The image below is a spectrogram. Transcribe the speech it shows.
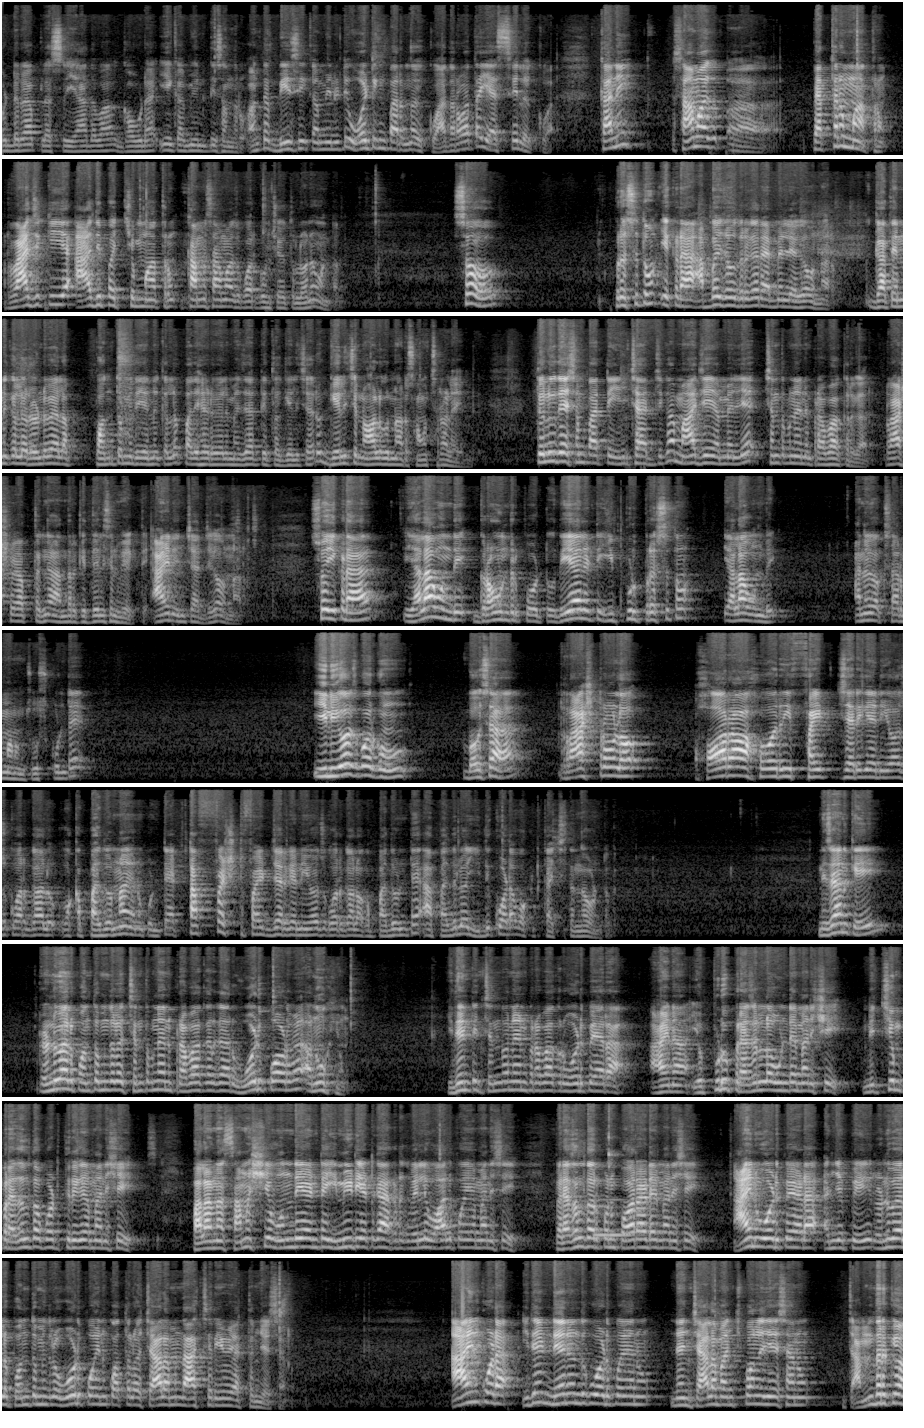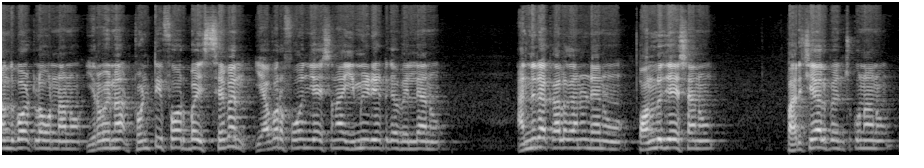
ఒడ్డర ప్లస్ యాదవ గౌడ ఈ కమ్యూనిటీస్ అందరూ అంటే బీసీ కమ్యూనిటీ ఓటింగ్ పరంగా ఎక్కువ. ఆ తర్వాత ఎస్సీలు ఎక్కువ. కానీ సామాజ పెత్తనం మాత్రం రాజకీయ ఆధిపత్యం మాత్రం కమ సామాజిక వర్గం చేతుల్లోనే ఉంటుంది. సో ప్రస్తుతం ఇక్కడ అబ్బాయి చౌదరి గారు ఎమ్మెల్యేగా ఉన్నారు. గత ఎన్నికల్లో రెండు వేల పంతొమ్మిది ఎన్నికల్లో పదిహేడు వేల మెజార్టీతో గెలిచారు. గెలిచి నాలుగున్నర సంవత్సరాలు అయింది తెలుగుదేశం పార్టీ ఇన్ఛార్జిగా మాజీ ఎమ్మెల్యే చింతమనేని ప్రభాకర్ గారు రాష్ట్ర వ్యాప్తంగా అందరికీ తెలిసిన వ్యక్తి. ఆయన ఇన్ఛార్జిగా ఉన్నారు. సో ఇక్కడ ఎలా ఉంది గ్రౌండ్ రిపోర్టు? రియాలిటీ ఇప్పుడు ప్రస్తుతం ఎలా ఉంది అనేది ఒకసారి మనం చూసుకుంటే ఈ నియోజకవర్గం బహుశా రాష్ట్రంలో హోరాహోరీ ఫైట్ జరిగే నియోజకవర్గాలు ఒక పది ఉన్నాయనుకుంటే టఫెస్ట్ ఫైట్ జరిగే నియోజకవర్గాలు ఒక పది ఉంటే ఆ పదిలో ఇది కూడా ఒకటి ఖచ్చితంగా ఉంటుంది. నిజానికి రెండు వేల పంతొమ్మిదిలో చింతమనేని ప్రభాకర్ గారు ఓడిపోవడమే అనూహ్యం. ఇదేంటి చింతమనేని ప్రభాకర్ ఓడిపోయారా? ఆయన ఎప్పుడూ ప్రజల్లో ఉండే మనిషి నిత్యం ప్రజలతో పాటు తిరిగే మనిషి పలానా సమస్య ఉంది అంటే ఇమీడియట్గా అక్కడికి వెళ్ళి వాలిపోయే మనిషి ప్రజల తరపున పోరాడే మనిషి ఆయన ఓడిపోయాడా అని చెప్పి రెండు వేల పంతొమ్మిదిలో ఓడిపోయిన కొత్తలో చాలామంది ఆశ్చర్యం వ్యక్తం చేశారు. ఆయన కూడా ఇదేంటి నేను ఎందుకు ఓడిపోయాను? నేను చాలా మంచి పనులు చేశాను. అందరికీ అందుబాటులో ఉన్నాను. ఇరవై నా ట్వంటీ ఫోర్ బై సెవెన్ ఎవరు ఫోన్ చేసినా ఇమీడియట్గా వెళ్ళాను. అన్ని రకాలుగాను నేను పనులు చేశాను పరిచయాలు పెంచుకున్నాను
